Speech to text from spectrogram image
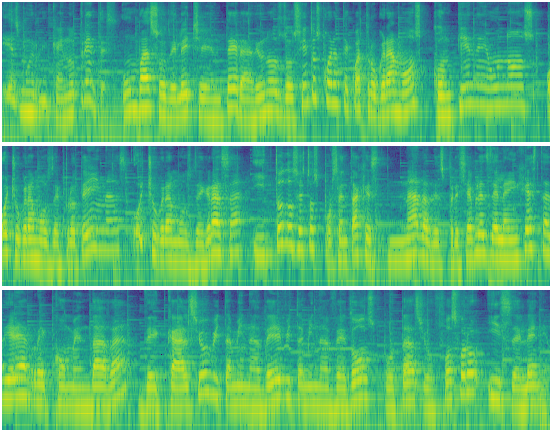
es muy rica en nutrientes. Un vaso de leche entera de unos 244 gramos contiene unos 8 gramos de proteínas, 8 gramos de grasa y todos estos porcentajes nada despreciables de la ingesta diaria recomendada de calcio, vitamina D, vitamina B2, potasio, fósforo y selenio.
